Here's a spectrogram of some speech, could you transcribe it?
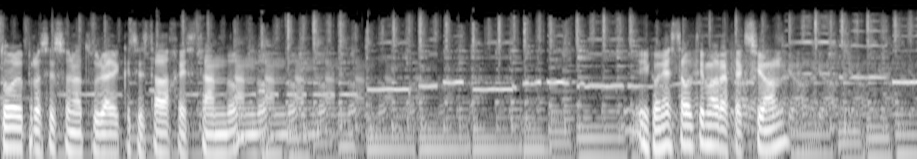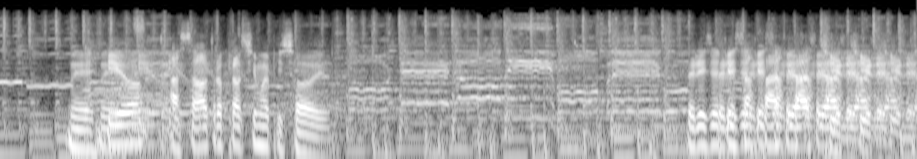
todo el proceso natural que se estaba gestando. Y con esta última reflexión, me despido hasta otro próximo episodio. Felices fiestas Chile.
